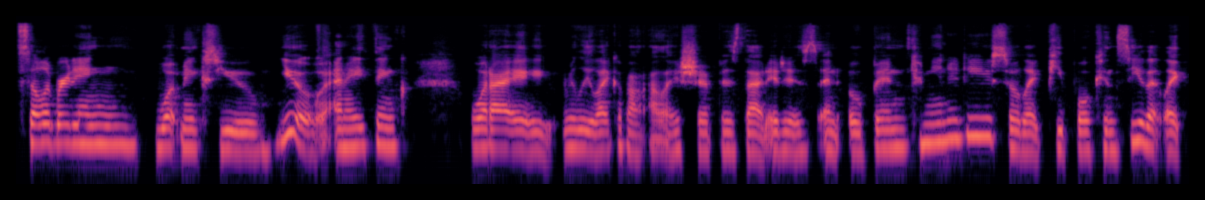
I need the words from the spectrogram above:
celebrating what makes you you and i think what i really like about allyship is that it is an open community so like people can see that like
